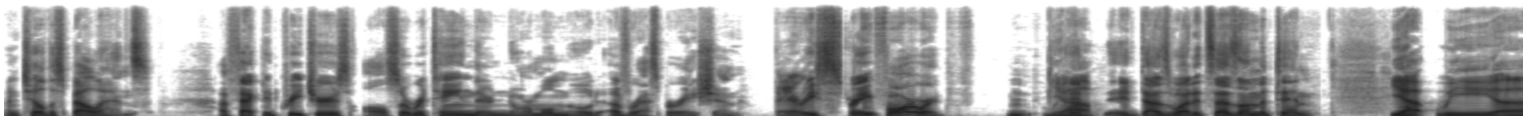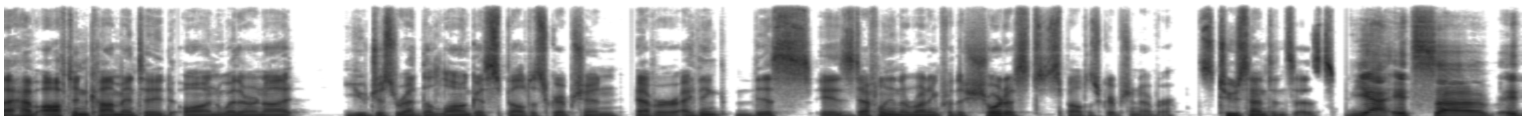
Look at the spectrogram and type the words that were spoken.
until the spell ends. Affected creatures also retain their normal mode of respiration. Very straightforward. Yeah. It, it does what it says on the tin. Yeah, we uh, have often commented on whether or not you just read the longest spell description ever. I think this is definitely in the running for the shortest spell description ever. It's two sentences. Yeah, it's uh it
